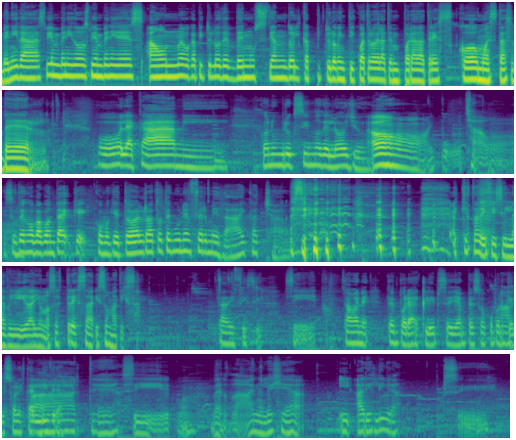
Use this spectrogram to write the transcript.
bienvenidas, bienvenidos, bienvenides a un nuevo capítulo de Venustiando, el capítulo 24 de la temporada 3. ¿Cómo estás, Ver? Hola, Cami. Con un bruxismo del hoyo. Ay, pucha. oh. Eso tengo para contar que como que todo el rato tengo una enfermedad, ay, cachao. Es que está difícil la vida y uno se estresa y somatiza. Está difícil. Sí, po. Estamos en temporada de eclipse, ya empezó porque el sol está en Libra. Aparte, Sí, po, verdad, en el eje Aries Libra. Sí.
